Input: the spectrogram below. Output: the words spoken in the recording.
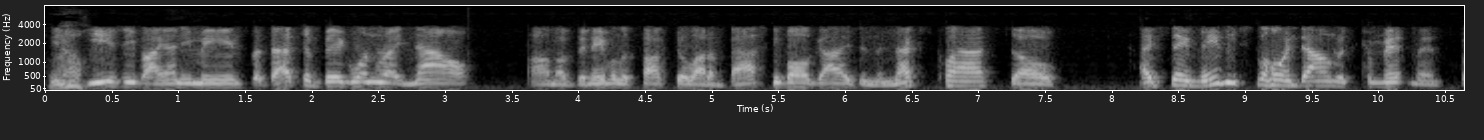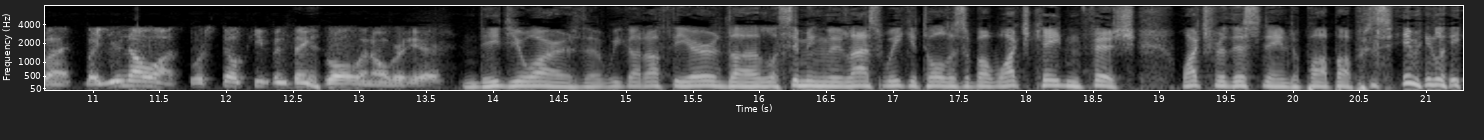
you wow. know easy by any means, but that's a big one right now. Um, I've been able to talk to a lot of basketball guys in the next class, so I'd say maybe slowing down with commitments, but but you know us, we're still keeping things rolling over here. Indeed, you are. We got off the air the, seemingly last week. You told us about watch Caden Fish. Watch for this name to pop up. seemingly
